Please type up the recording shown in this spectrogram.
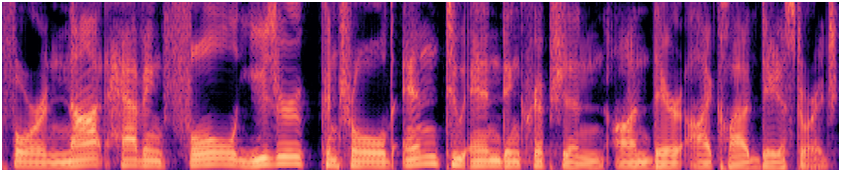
for not having full user controlled end to end encryption on their iCloud data storage.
